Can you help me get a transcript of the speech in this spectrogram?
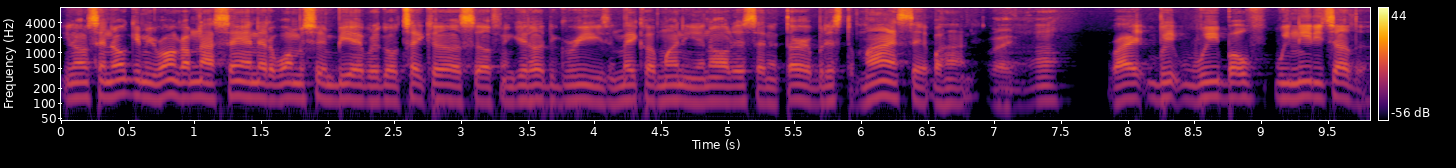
You know what I'm saying? Don't get me wrong. I'm not saying that a woman shouldn't be able to go take care of herself and get her degrees and make her money and all this and the third, but it's the mindset behind it Right. Mm-hmm. right? We, we both we need each other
